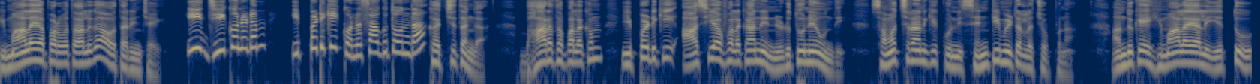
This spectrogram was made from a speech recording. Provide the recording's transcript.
హిమాలయ పర్వతాలుగా అవతరించాయి. ఈ జీకొనడం ఇప్పటికీ కొనసాగుతోందా? ఖచ్చితంగా. భారత ఫలకం ఇప్పటికీ ఆసియా ఫలకాన్ని నెడుతూనే ఉంది. సంవత్సరానికి కొన్ని సెంటీమీటర్ల చొప్పున. అందుకే హిమాలయాల ఎత్తు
